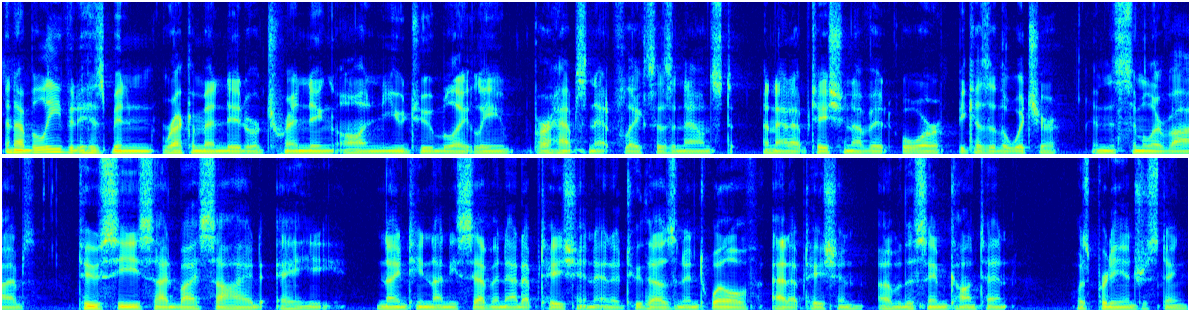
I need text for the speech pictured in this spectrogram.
And I believe it has been recommended or trending on YouTube lately. Perhaps Netflix has announced an adaptation of it, or because of The Witcher and the similar vibes. to see side by side a 1997 adaptation and a 2012 adaptation of the same content was pretty interesting.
